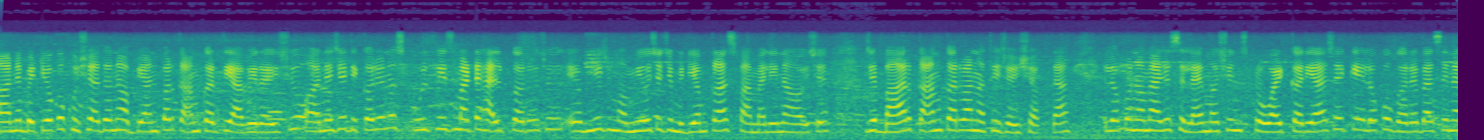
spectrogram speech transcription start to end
અને બેટીઓ કો ખુશિયાદોના અભિયાન પર કામ કરતી આવી રહી છું અને જે દીકરીઓનો સ્કૂલ ફીસ માટે હેલ્પ કરું છું, એમની જ મમ્મીઓ છે, જે મીડિયમ ક્લાસ ફેમિલીના હોય છે, જે બહાર કામ કરવા નથી જઈ શકતા. એ લોકોને અમે આજે સિલાઈ મશીન્સ પ્રોવાઈડ કર્યા છે કે એ લોકો ઘરે બેસીને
